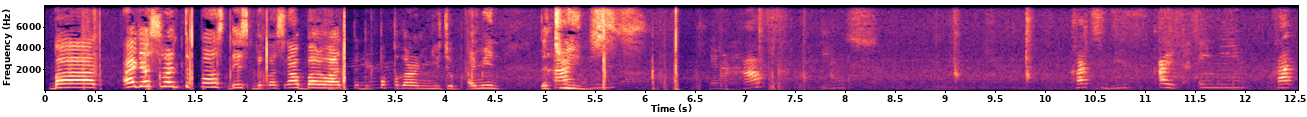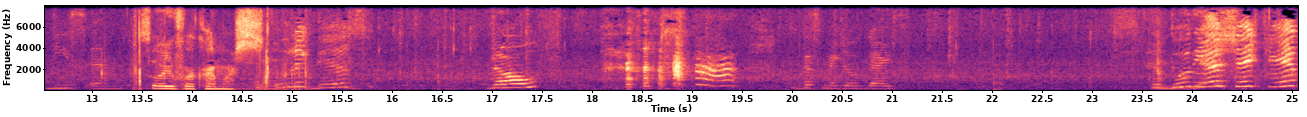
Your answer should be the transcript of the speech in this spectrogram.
But I just want to post this because Rabal want to be popular on YouTube. I mean, the this and a half inch. Cut this. I I mean cut this and Sorry for grammars. do like this. No. That's my joke, guys. And do this. Shake it.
